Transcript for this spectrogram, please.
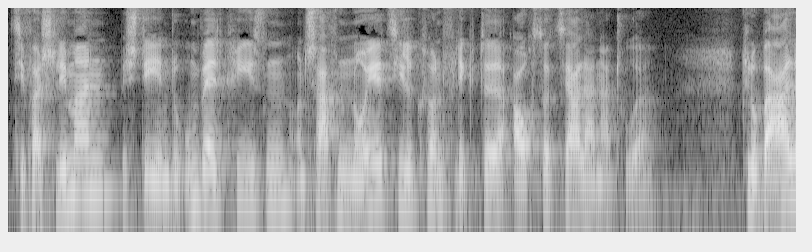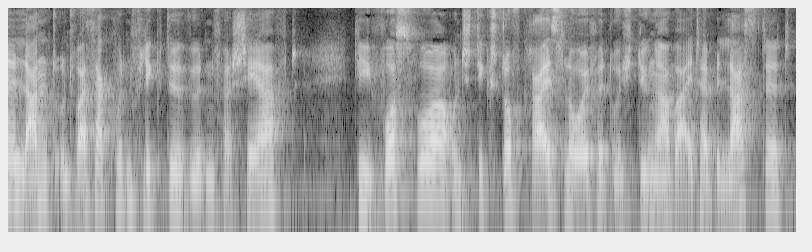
Sie verschlimmern bestehende Umweltkrisen und schaffen neue Zielkonflikte auch sozialer Natur. Globale Land- und Wasserkonflikte würden verschärft, die Phosphor- und Stickstoffkreisläufe durch Dünger weiter belastet,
